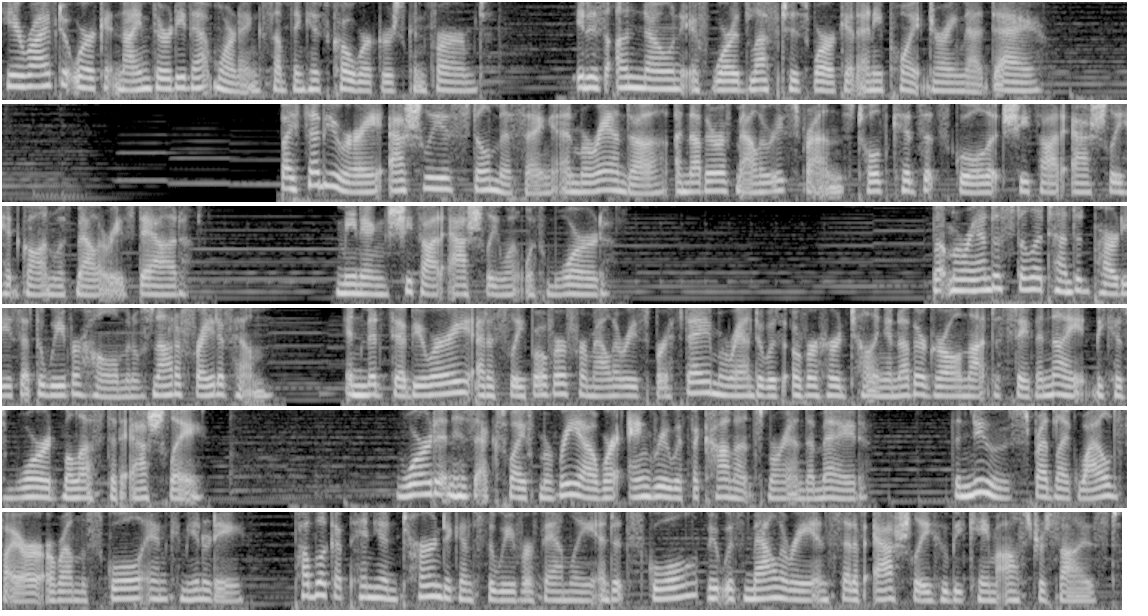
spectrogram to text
He arrived at work at 9:30 that morning, something his coworkers confirmed. It is unknown if Ward left his work at any point during that day. By February, Ashley is still missing, and Miranda, another of Mallory's friends, told kids at school that she thought Ashley had gone with Mallory's dad. Meaning, she thought Ashley went with Ward. But Miranda still attended parties at the Weaver home and was not afraid of him. In mid February, at a sleepover for Mallory's birthday, Miranda was overheard telling another girl not to stay the night because Ward molested Ashley. Ward and his ex wife Maria were angry with the comments Miranda made. The news spread like wildfire around the school and community. public opinion turned against the Weaver family, and at school, it was Mallory instead of Ashley who became ostracized.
